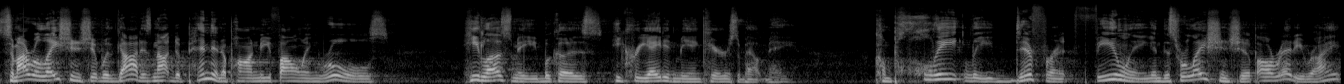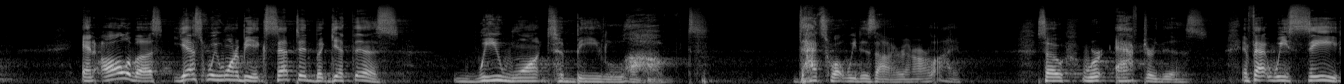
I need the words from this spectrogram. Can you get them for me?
So my relationship with God is not dependent upon me following rules. He loves me because He created me and cares about me. Completely different feeling in this relationship already, right? And all of us, yes, we want to be accepted, but get this we want to be loved. That's what we desire in our life. So we're after this. In fact, we see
